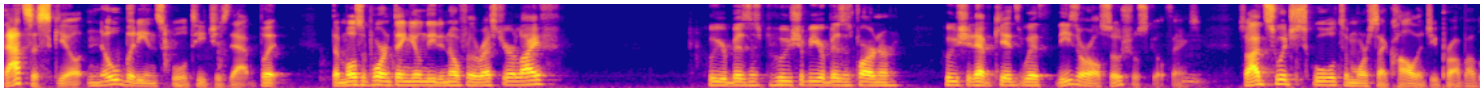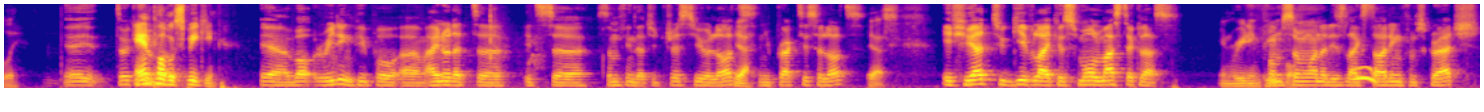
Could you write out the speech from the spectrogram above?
That's a skill. Nobody in school teaches that. But the most important thing you'll need to know for the rest of your life, who your business who should be your business partner, who you should have kids with, these are all social skill things. So I'd switch school to more psychology probably. Yeah, And about- public speaking. Yeah, about reading people. Um, I know that uh, it's uh, something that interests you a lot Yeah. and you practice a lot. Yes. If you had to give like a small masterclass In reading people. from someone that is like starting from scratch,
